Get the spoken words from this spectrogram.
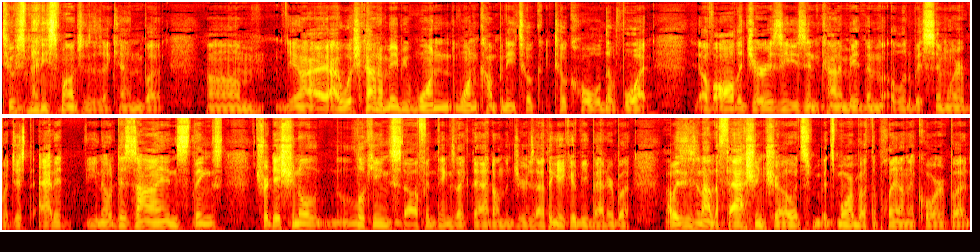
to as many sponsors as they can. But um, you know, I, I wish kind of maybe one one company took took hold of what of all the jerseys and kind of made them a little bit similar, but just added you know designs, things traditional looking stuff and things like that on the jersey. I think it could be better, but obviously it's not a fashion show. It's it's more about the play on the court. But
